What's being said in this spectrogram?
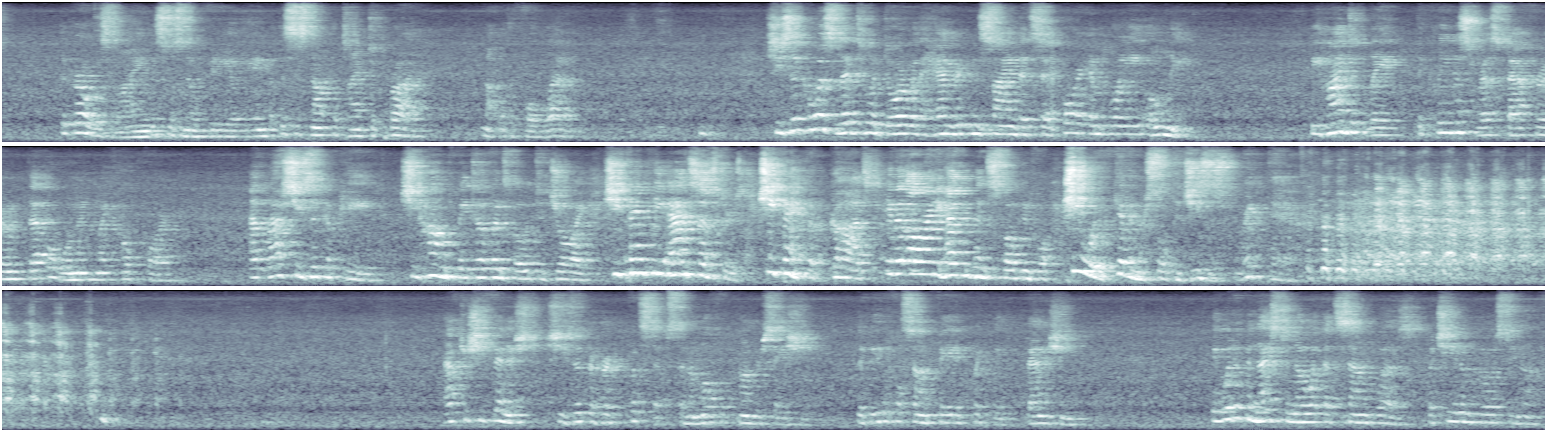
The girl was lying. This was no video game, but this is not the time to pry. Not with a full bladder. Shizuka was led to a door with a handwritten sign that said, for employee only. Behind it lay the cleanest rest bathroom that a woman might hope for. At last Shizuka peed. She hummed Beethoven's Ode to Joy. She thanked the ancestors. She thanked the gods. If it already hadn't been spoken for, she would have given her soul to Jesus right there. After she finished, Shizuka heard footsteps and a muffled conversation. The beautiful sound faded quickly, vanishing. It would have been nice to know what that sound was, but she had imposed enough.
